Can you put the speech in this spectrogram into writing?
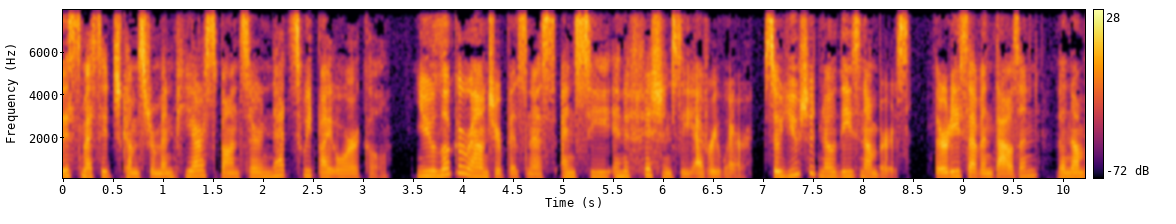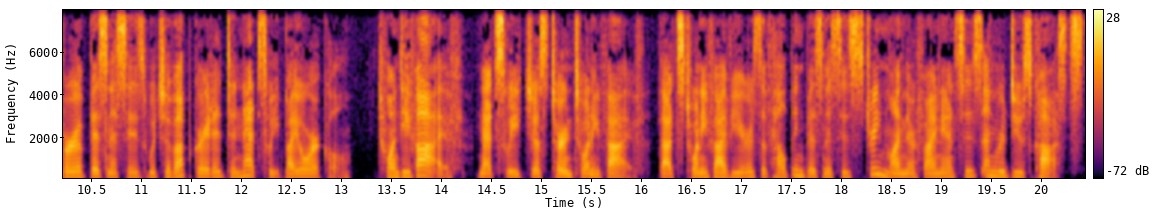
This message comes from NPR sponsor NetSuite by Oracle. You look around your business and see inefficiency everywhere, so you should know these numbers 37,000, the number of businesses which have upgraded to NetSuite by Oracle. 25. NetSuite just turned 25. That's 25 years of helping businesses streamline their finances and reduce costs.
